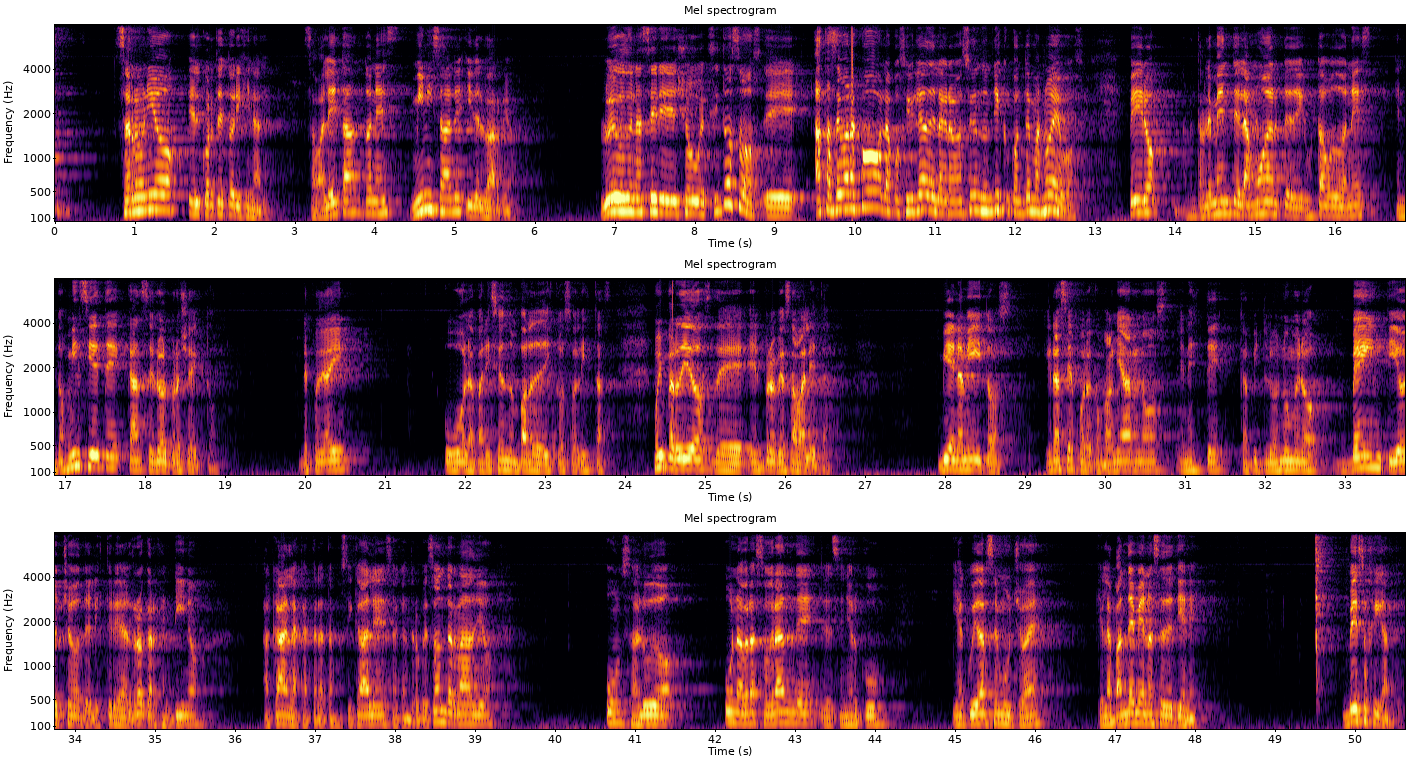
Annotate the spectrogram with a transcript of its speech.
se reunió el cuarteto original, Zabaleta, Donés, Mini Sale y Del Barrio. Luego de una serie de shows exitosos, eh, hasta se barajó la posibilidad de la grabación de un disco con temas nuevos, pero lamentablemente la muerte de Gustavo Donés en 2007 canceló el proyecto. Después de ahí hubo la aparición de un par de discos solistas muy perdidos del propio Zabaleta. Bien amiguitos, Gracias por acompañarnos en este capítulo número 28 de la historia del rock argentino, acá en las cataratas musicales, acá en Tropezón de Radio. Un saludo, un abrazo grande del señor Q y a cuidarse mucho, ¿eh? que la pandemia no se detiene. Beso gigante.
